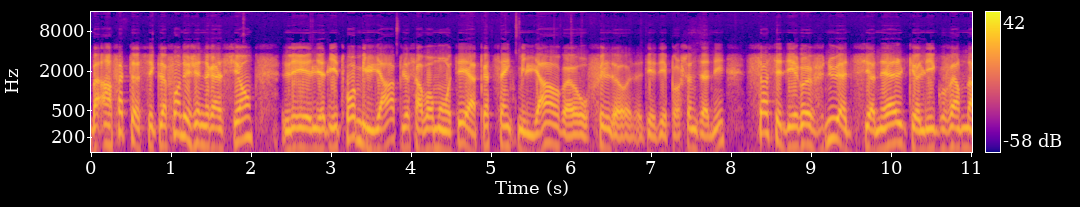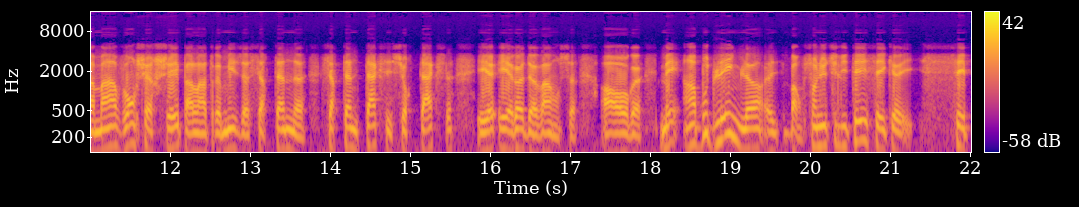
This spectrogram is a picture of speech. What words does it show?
Ben, en fait, c'est que le fonds de génération, les, les, 3 milliards, puis là, ça va monter à près de 5 milliards euh, au fil des, prochaines années. Ça, c'est des revenus additionnels que les gouvernements vont chercher par l'entremise de certaines, certaines taxes et surtaxes et, et redevances. Or, mais en bout de ligne, là, euh, bon, son utilité, c'est que c'est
